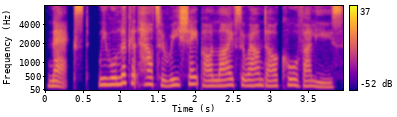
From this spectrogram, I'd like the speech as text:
Next, we will look at how to reshape our lives around our core values.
